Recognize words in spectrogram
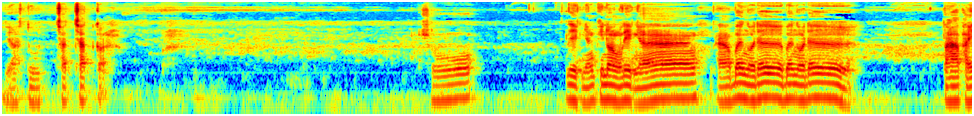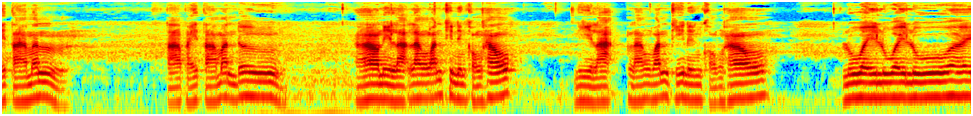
เดี๋ยวดูชัดๆก่อนโชว์ เลขยังพี่น้องเลขยังเอาเบิ้งออเดอร์เบิ้งออเดอร์ตาไผตามัน ตาไผตามันเด้อเอานี่ละรางวัลที่หนึ่งของเฮานี่ละรางวัลที่หนึ่งของเฮารวยรวยรวย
